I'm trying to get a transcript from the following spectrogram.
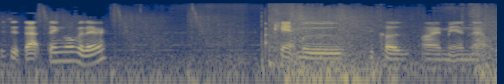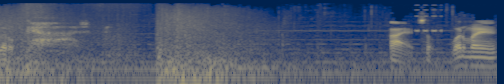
Is it that thing over there? I can't move because I'm in that little. Gosh. Alright, so what am I.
